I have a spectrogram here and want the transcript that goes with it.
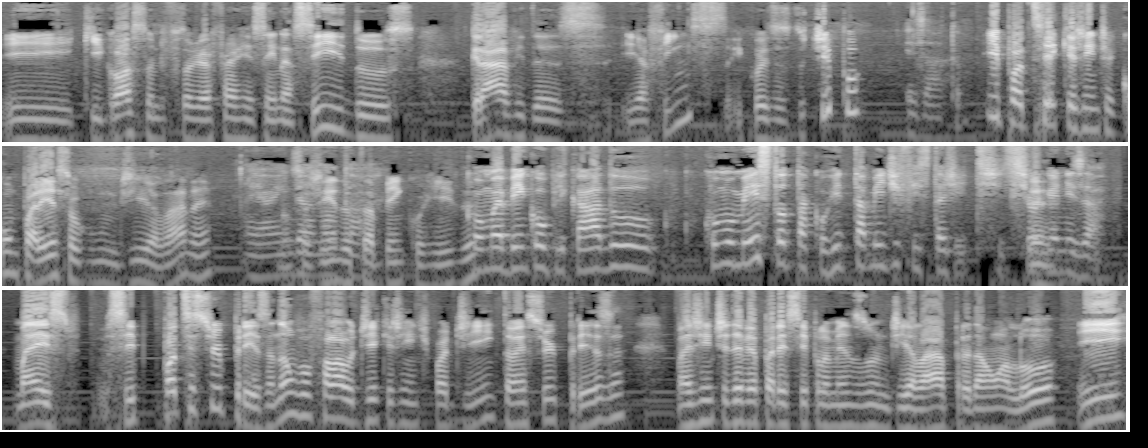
e que gostam de fotografar recém-nascidos, grávidas e afins e coisas do tipo. Exato. E pode ser que a gente compareça algum dia lá, né? É, ainda Nossa agenda tá. tá bem corrida. Como é bem complicado, como o mês todo tá corrido, tá meio difícil da gente se é. organizar. Mas se, pode ser surpresa. Não vou falar o dia que a gente pode ir, então é surpresa. Mas a gente deve aparecer pelo menos um dia lá para dar um alô e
